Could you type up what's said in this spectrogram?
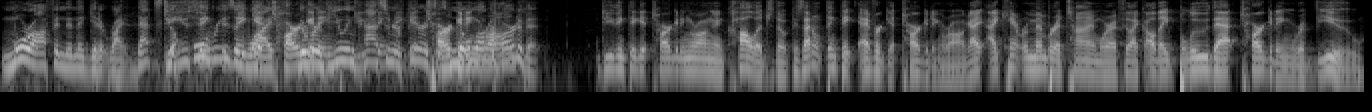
more often than they get it right. That's Do the whole reason why the reviewing pass think they get interference is no longer wrong? part of it. Do you think they get targeting wrong in college though? Because I don't think they ever get targeting wrong. I, I can't remember a time where I feel like oh they blew that targeting review.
